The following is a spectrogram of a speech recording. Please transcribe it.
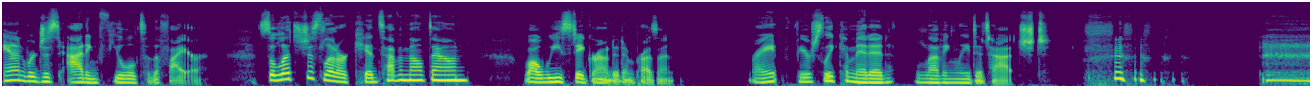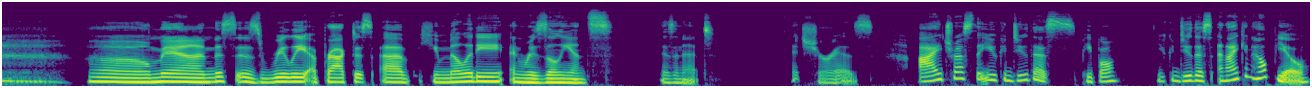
And we're just adding fuel to the fire. So let's just let our kids have a meltdown while we stay grounded and present, right? Fiercely committed, lovingly detached. Oh man, this is really a practice of humility and resilience, isn't it? It sure is. I trust that you can do this, people. You can do this, and I can help you.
